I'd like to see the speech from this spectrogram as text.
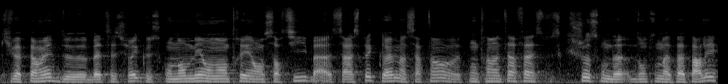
qui va permettre de, bah, de s'assurer que ce qu'on en met en entrée et en sortie, bah, ça respecte quand même un certain euh, contrat d'interface. Quelque chose dont on n'a pas parlé,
